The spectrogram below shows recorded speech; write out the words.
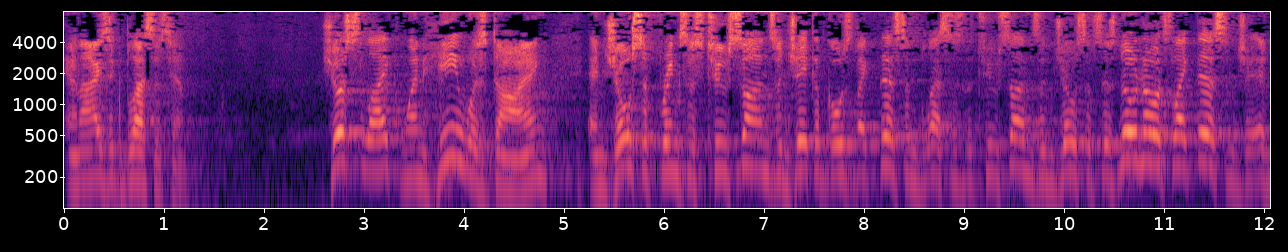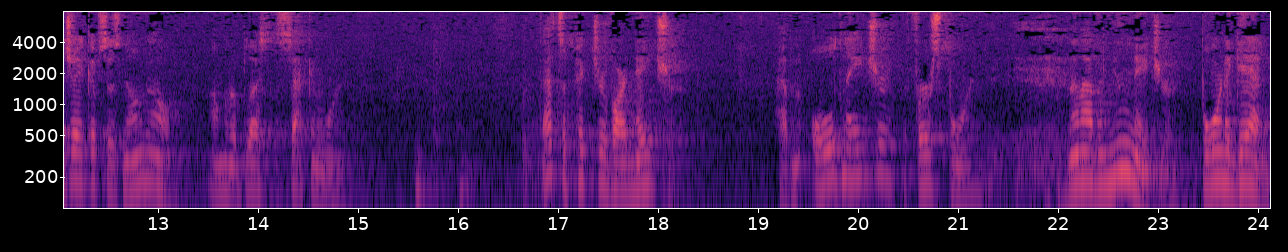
and Isaac blesses him. Just like when he was dying and Joseph brings his two sons and Jacob goes like this and blesses the two sons and Joseph says, no, no, it's like this. And, J- and Jacob says, no, no, I'm going to bless the second one. That's a picture of our nature. I have an old nature, the firstborn, and then I have a new nature, born again.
